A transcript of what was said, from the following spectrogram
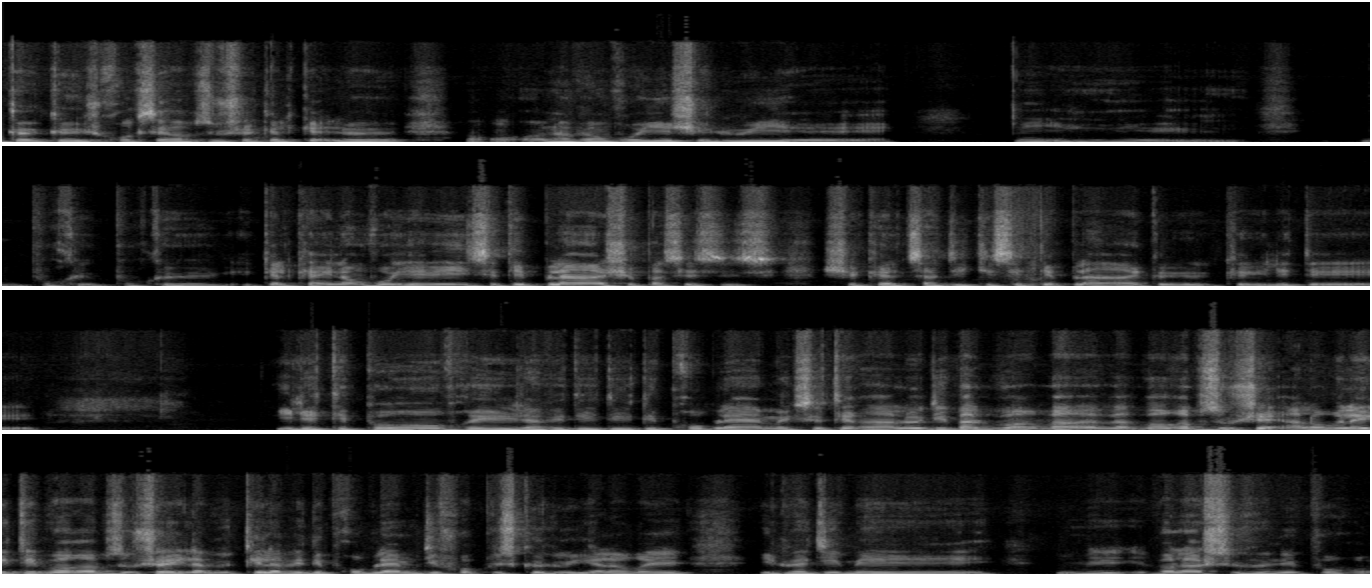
que, je crois que c'est le, on avait envoyé chez lui pour, que, quelqu'un il envoyé, il s'était plaint, je sais pas chez quel dit qu'il s'était plaint, qu'il était il était pauvre et il avait des, problèmes, etc. Il dit va, voir, va, voir Alors il a été voir Rav il a vu qu'il avait des problèmes dix fois plus que lui. Alors il, lui a dit mais voilà, je suis venu pour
